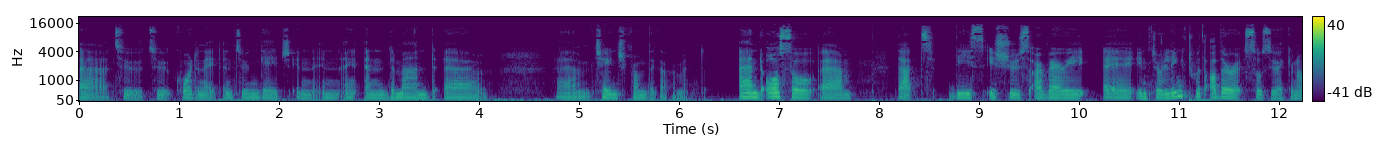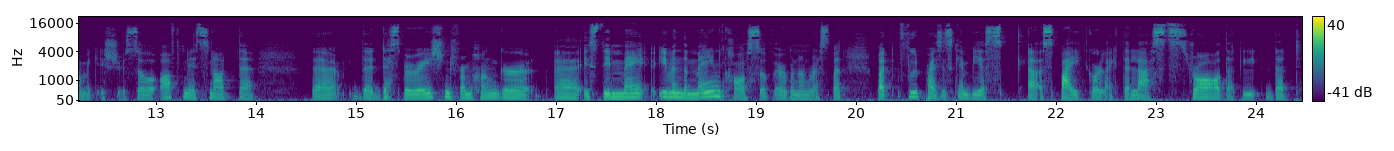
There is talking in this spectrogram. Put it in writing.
uh, to to coordinate and to engage in in and demand uh, um, change from the government, and also. Um, that these issues are very uh, interlinked with other socioeconomic issues. So often it's not the the the desperation from hunger uh, is the main even the main cause of urban unrest but but food prices can be a a spike or like the last straw that that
